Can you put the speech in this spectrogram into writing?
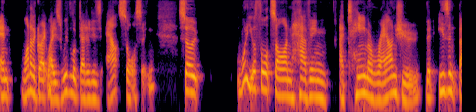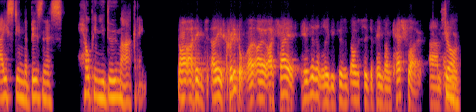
And one of the great ways we've looked at it is outsourcing. So, what are your thoughts on having a team around you that isn't based in the business helping you do marketing? No, I think it's, I think it's critical. I, I, I, say it hesitantly because it obviously depends on cash flow. Um, sure.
